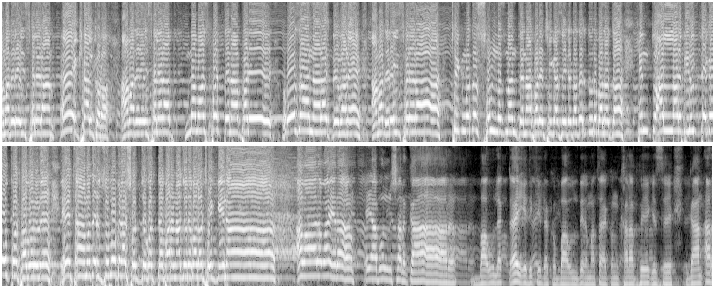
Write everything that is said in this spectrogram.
আমাদের এই ছেলেরা, এই খেয়াল করো, আমাদের এই ছেলেরা নামাজ পড়তে না পারে, রোজা না রাখতে পারে, আমাদের এই ছেলেরা ঠিক মতো সুন্নত মানতে না পারে, ঠিক আছে, এটা তাদের দুর্বলতা, কিন্তু আল্লাহর বিরুদ্ধে কেউ কথা বলবে, এটা আমাদের যুবকরা সহ্য করতে পারে না, জোরে বলো ঠিক কিনা? আমার ভাইয়েরা এই আবুল সরকার বাউল একটাই এদিকে দেখো, বাউলদের মাথা এখন খারাপ হয়ে গেছে, গান আর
